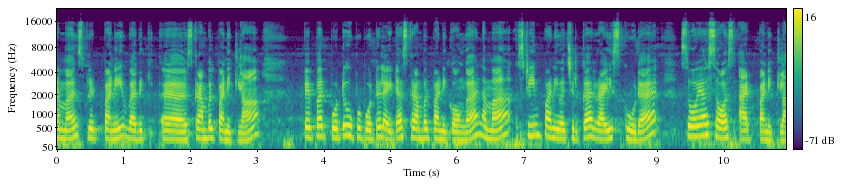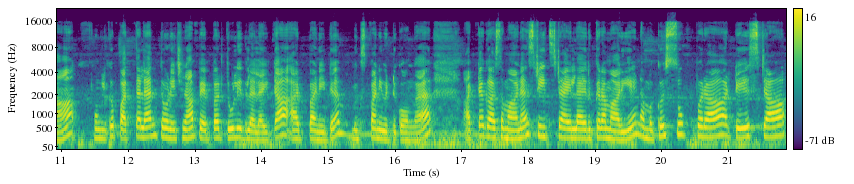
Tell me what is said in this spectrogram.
நம்ம ஸ்ப்ளிட் பண்ணி வதக்கி ஸ்க்ரம்பிள் பண்ணிக்கலாம். பெப்பர் போட்டு உப்பு போட்டு லைட்டாக ஸ்க்ரம்பிள் பண்ணிக்கோங்க. நம்ம ஸ்டீம் பண்ணி வச்சுருக்க ரைஸ் கூட சோயா சாஸ் ஆட் பண்ணிக்கலாம். உங்களுக்கு பத்தலைன்னு தோணுச்சுன்னா பெப்பர் தூள் இதில் லைட்டாக ஆட் பண்ணிவிட்டு மிக்ஸ் பண்ணி விட்டுக்கோங்க. அட்டகாசமான ஸ்ட்ரீட் ஸ்டைலில் இருக்கிற மாதிரியே நமக்கு சூப்பராக டேஸ்ட்டாக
